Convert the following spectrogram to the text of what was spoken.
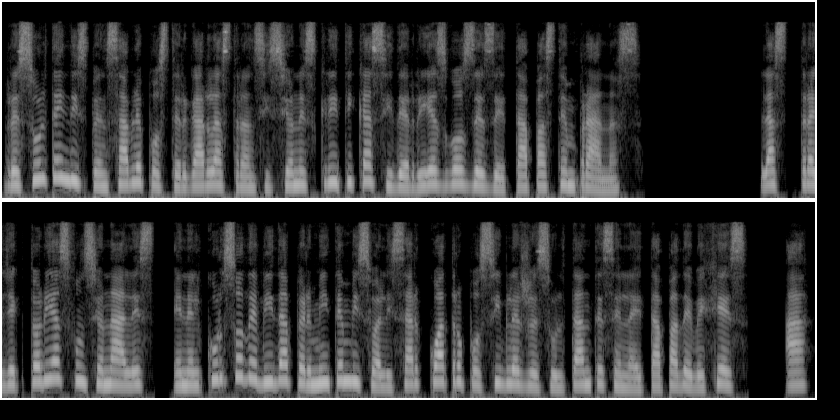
resulta indispensable postergar las transiciones críticas y de riesgos desde etapas tempranas. Las trayectorias funcionales en el curso de vida permiten visualizar cuatro posibles resultantes en la etapa de vejez. A.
